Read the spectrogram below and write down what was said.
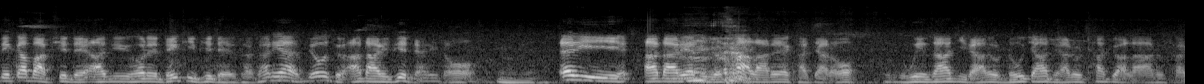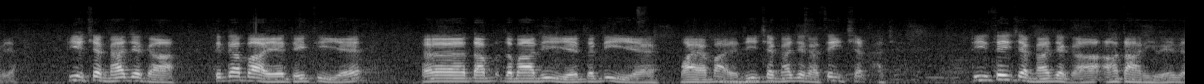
တေကပ္ပဖြစ်တယ်အာဒီဟောတဲ့ဒိဋ္ဌိဖြစ်တယ်ဆိုတာဒါတွေကပြောဆိုအာသာတွေဖြစ်နေတယ်တော့အဲ့ဒီအာသာတွေကနေပြီးထလာတဲ့အခါကျတော့ဝင်စားကြည့်တာတို့နိုးကြားနေတာတို့ထကြွလာတို့ဆိုတာတွေကဒီအချက်၅ချက်ကတေကပ္ပရဲ့ဒိဋ္ဌိရဲ့ အဲသမာဓိရဲ့တတိရဲ့ဝါယာမရဲ့ဒီအချက်၅ချက်ကစိတ်အချက်၅ချက်ဒီစိတ်ချက်၅ချက်ကအာတာတွေပဲဗျ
